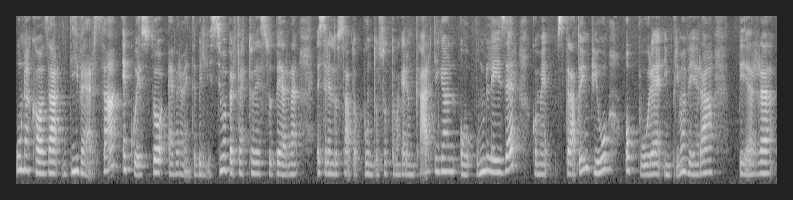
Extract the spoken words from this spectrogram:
una cosa diversa e questo è veramente bellissimo, perfetto adesso per essere indossato appunto sotto magari un cardigan o un blazer come strato in più oppure in primavera per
